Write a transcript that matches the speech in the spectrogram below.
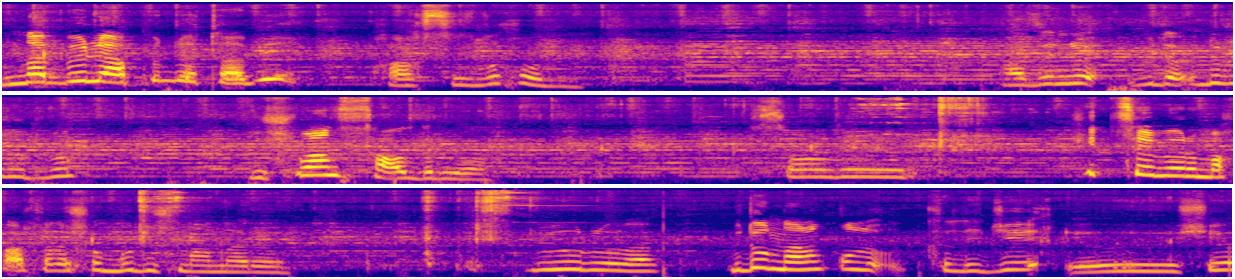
bunlar böyle yapınca tabi haksızlık oluyor. Az önce bir de dur dur dur. Düşman saldırıyor. Saldır. Hiç sevmiyorum bak arkadaşlar bu düşmanları. Buyuruyorlar. Bir de onların kılıcı eee, şey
